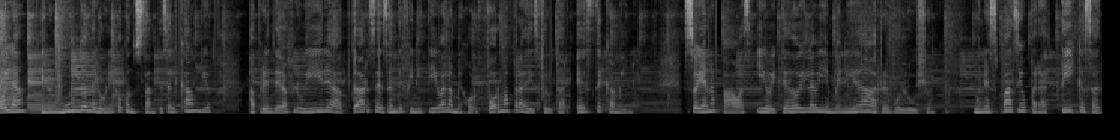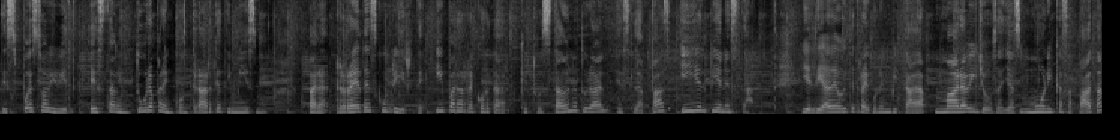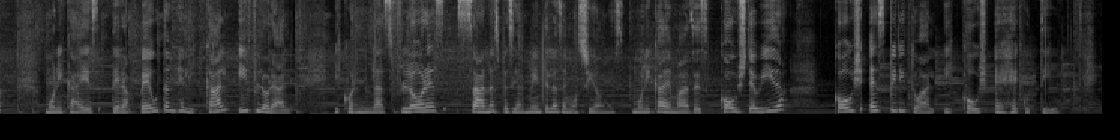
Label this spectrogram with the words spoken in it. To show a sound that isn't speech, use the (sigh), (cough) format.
Hola, en un mundo donde lo único constante es el cambio, aprender a fluir y adaptarse es en definitiva la mejor forma para disfrutar este camino. Soy Ana Pavas y hoy te doy la bienvenida a Revolution, un espacio para ti que estás dispuesto a vivir esta aventura para encontrarte a ti mismo, para redescubrirte y para recordar que tu estado natural es la paz y el bienestar. Y el día de hoy te traigo una invitada maravillosa, ella es Mónica Zapata. Mónica es terapeuta angelical y floral y con las flores sana especialmente las emociones. Mónica además es coach de vida, coach espiritual y coach ejecutivo.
